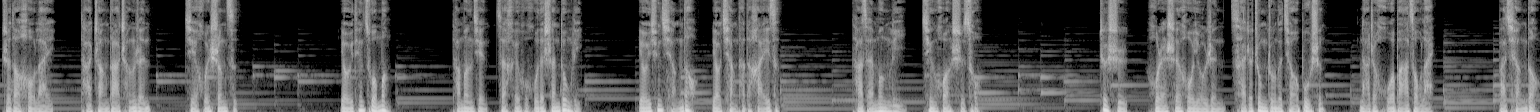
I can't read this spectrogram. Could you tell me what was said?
直到后来，他长大成人，结婚生子。有一天做梦，他梦见在黑乎乎的山洞里，有一群强盗要抢他的孩子。他在梦里惊慌失措。这时，忽然身后有人踩着重重的脚步声，拿着火把走来。把强盗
